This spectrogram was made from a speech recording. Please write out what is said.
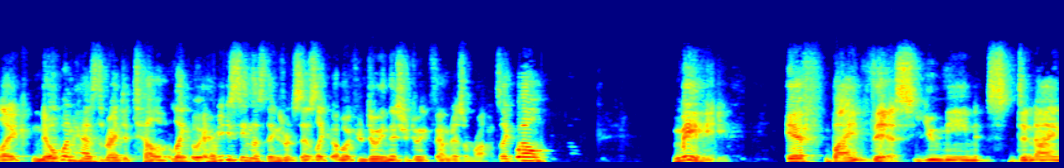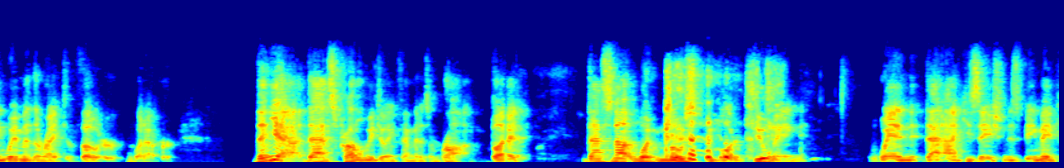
Like no one has the right to tell. Like have you seen those things where it says like, oh, if you're doing this, you're doing feminism wrong? It's like, well, maybe if by this you mean denying women the right to vote or whatever, then yeah, that's probably doing feminism wrong. But that's not what most people are doing when that accusation is being made.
